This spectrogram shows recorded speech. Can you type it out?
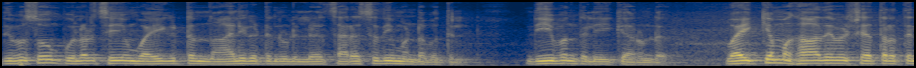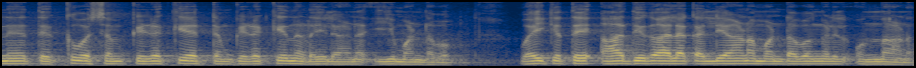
ദിവസവും പുലർച്ചെയും വൈകിട്ടും നാലുകെട്ടിനുള്ളിൽ സരസ്വതി മണ്ഡപത്തിൽ ദീപം തെളിയിക്കാറുണ്ട്. വൈക്കം മഹാദേവ ക്ഷേത്രത്തിന് തെക്കുവശം കിഴക്കേ അറ്റം കിഴക്കേ നടയിലാണ് ഈ മണ്ഡപം. വൈക്കത്തെ ആദ്യകാല കല്യാണ മണ്ഡപങ്ങളിൽ ഒന്നാണ്.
